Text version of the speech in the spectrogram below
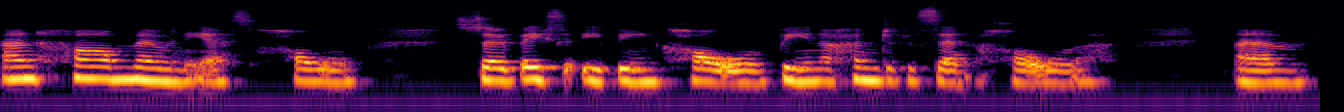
and harmonious whole. So basically being whole, being 100% whole. Um,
